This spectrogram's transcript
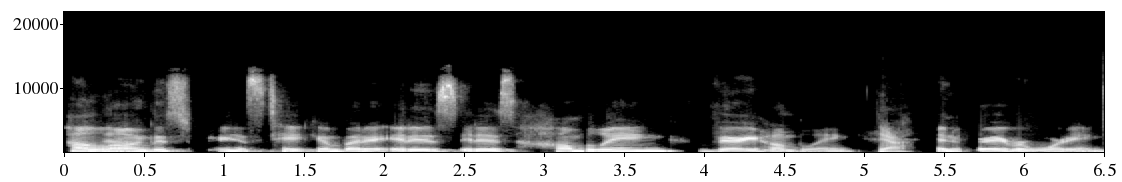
How long this journey has taken, but it, it is it is humbling, very humbling. Yeah. And very rewarding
